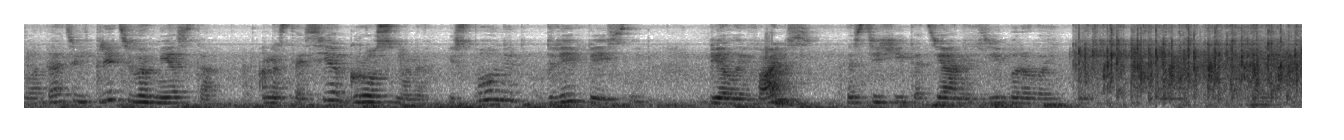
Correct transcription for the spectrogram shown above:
Обладатель третьего места. Анастасия Гроссмана исполнит две песни. «Белый вальс» на стихи Татьяны Зиборовой. и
